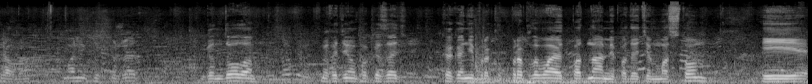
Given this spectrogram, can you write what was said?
да? Маленький сюжет. Гондола. Мы хотим показать, как они проплывают под нами, под этим мостом. И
